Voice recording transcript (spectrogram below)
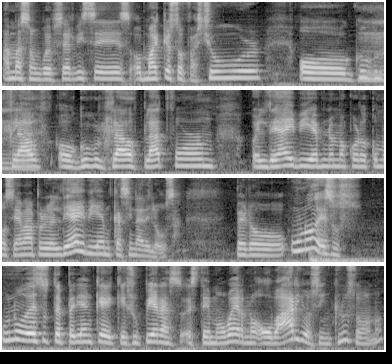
Amazon Web Services o Microsoft Azure o Google mm, Cloud o Google Cloud Platform o el de IBM, no me acuerdo cómo se llama, pero el de IBM casi nadie lo usa. Pero uno de esos, uno de esos te pedían que, que supieras este, mover, ¿no? O varios incluso, ¿no?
